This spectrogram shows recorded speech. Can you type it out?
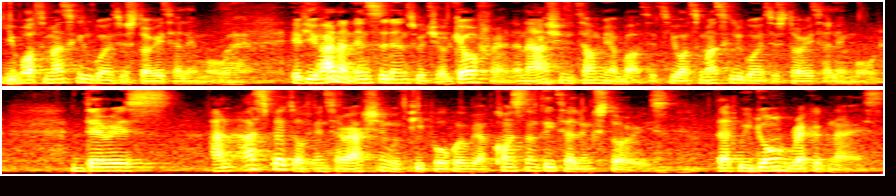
you mm. automatically go into storytelling mode. Right. If you had an incident with your girlfriend and I ask you to tell me about it, you automatically go into storytelling mode. There is an aspect of interaction with people where we are constantly telling stories mm-hmm. that we don't recognize.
